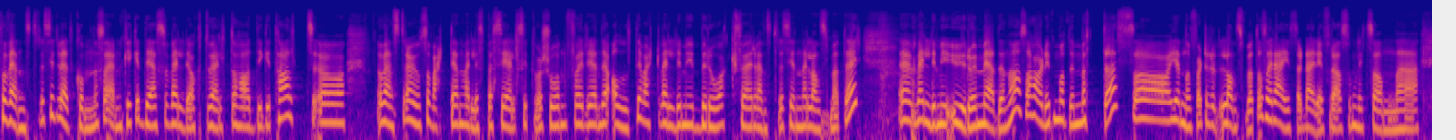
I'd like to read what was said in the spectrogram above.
For Venstre sitt vedkommende så er nok ikke det så veldig aktuelt å ha digitalt. Og, og, Venstre har jo også vært i en veldig spesiell situasjon, for det har alltid vært veldig mye bråk før Venstre sine landsmøter. Eh, veldig mye uro i mediene. Og så har de på en måte møttes og gjennomført landsmøtet, og så reiser derifra som litt sånn eh,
